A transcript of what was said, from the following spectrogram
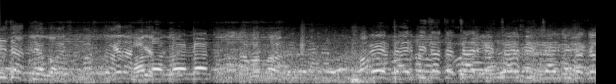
নিজে দিয়ে চার পিস আছে চার পিস চার পিস চার পিস আছে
